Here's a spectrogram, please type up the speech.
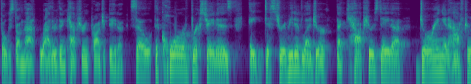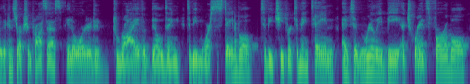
focused on that rather than capturing project data. So the core of Brickschain is a distributed ledger that captures data during and after the construction process in order to drive a building to be more sustainable, to be cheaper to maintain, and to really be a transferable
